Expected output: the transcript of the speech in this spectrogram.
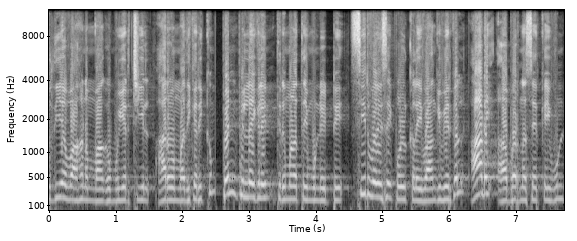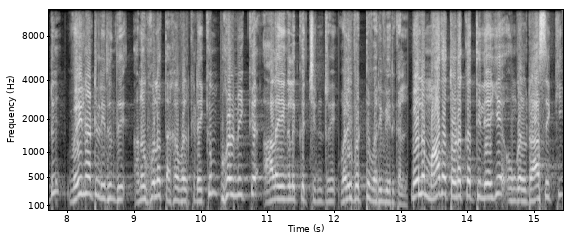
புதிய வாகனம் வாங்கும் முயற்சியில் ஆர்வம் அதிகரிக்கும். பெண் பிள்ளைகளின் திருமணத்தை முன்னிட்டு சீர்வரிசை பொருட்களை வாங்குவீர்கள். ஆடை ஆபரண சேர்க்கை உண்டு. வெளிநாட்டில் இருந்து அனுகூல தகவல் கிடைக்கும். புகழ்மிக்க ஆலயங்களுக்கு சென்று வழிபட்டு வருவீர்கள். மேலும் மாத தொடக்கத்திலேயே உங்கள் ராசிக்கு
